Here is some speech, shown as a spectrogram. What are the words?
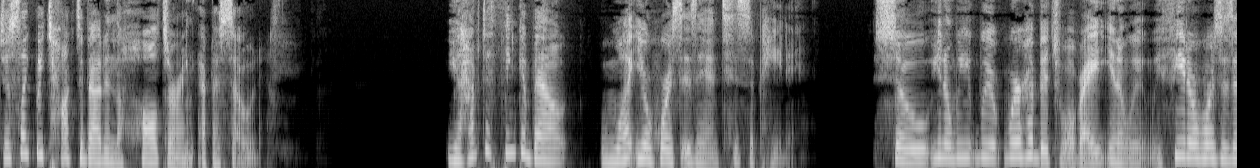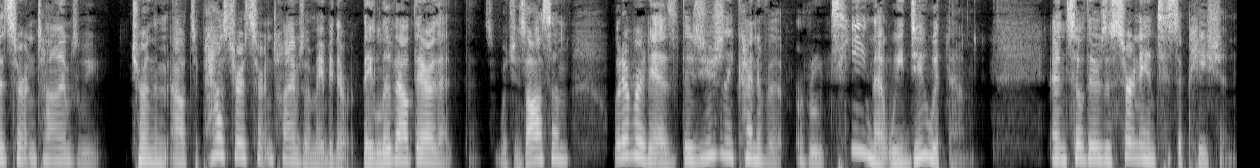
just like we talked about in the haltering episode, you have to think about what your horse is anticipating. So, you know, we, we're, we're habitual, right? You know, we, we feed our horses at certain times. We turn them out to pasture at certain times, or maybe they're, they live out there that, which is awesome. Whatever it is, there's usually kind of a, a routine that we do with them. And so there's a certain anticipation.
